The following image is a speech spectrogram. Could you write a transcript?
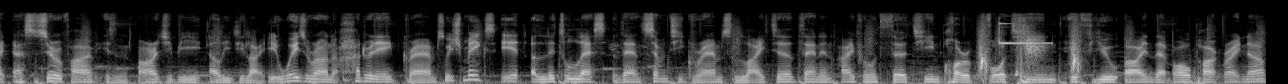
Weeylite S05 is an RGB LED light. It weighs around 108 grams, which makes it a little less than 70 grams lighter than an iPhone 13 or 14 if you are in that ballpark right now.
